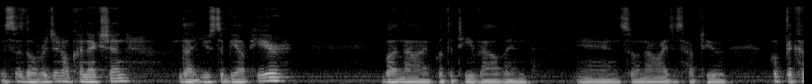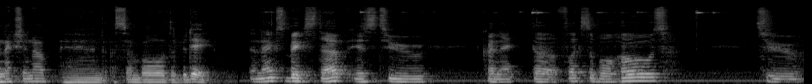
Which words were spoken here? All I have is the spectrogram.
This is the original connection that used to be up here. But now I put the T-valve in. And so now I just have to hook the connection up and assemble the bidet. The next big step is to connect the flexible hose to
